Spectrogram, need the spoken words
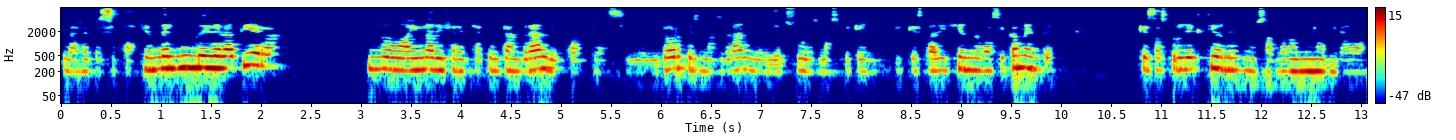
la representación del mundo y de la Tierra no hay una diferenciación tan grande en cuanto a si el norte es más grande y el sur es más pequeño, y que está diciendo básicamente que esas proyecciones nos hablaban de una mirada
